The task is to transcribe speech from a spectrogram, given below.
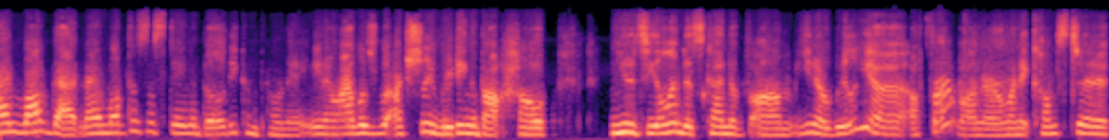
I love that. And I love the sustainability component. You know, I was actually reading about how New Zealand is kind of, um, you know, really a, a front runner when it comes to,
